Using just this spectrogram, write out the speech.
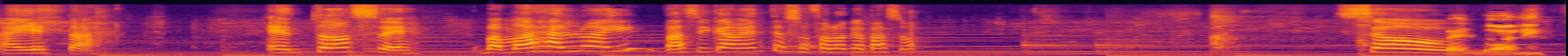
Ahí está. Entonces, vamos a dejarlo ahí. Básicamente, eso fue lo que pasó. So, Perdonen.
